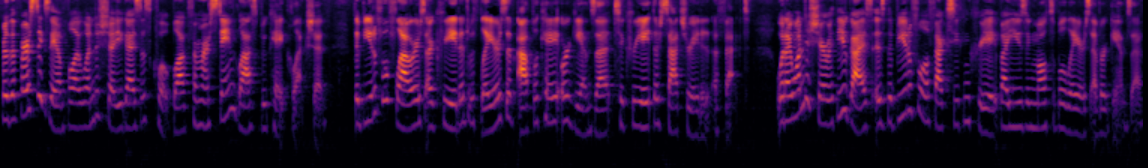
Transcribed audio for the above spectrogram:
For the first example, I wanted to show you guys this quilt block from our stained glass bouquet collection. The beautiful flowers are created with layers of applique organza to create their saturated effect. What I wanted to share with you guys is the beautiful effects you can create by using multiple layers of organza.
